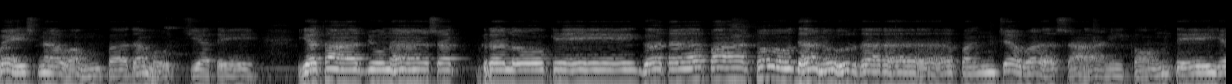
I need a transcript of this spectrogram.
वैष्णवं पदमुच्यते। यथार्जुन शक्रलोके गतपार्थो धनुर्धर पञ्चवर्षाणि कौन्तेय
